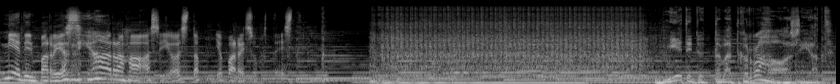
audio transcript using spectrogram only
mietin pari asiaa raha-asioista ja parisuhteista. Mietityttävätkö raha-asiat?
